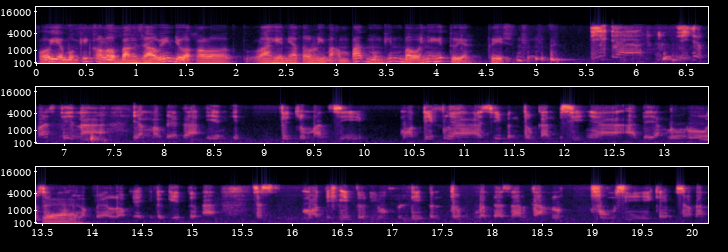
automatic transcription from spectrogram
Oh ya mungkin kalau Bang Zawin juga kalau lahirnya tahun 54 mungkin bawanya itu ya, Chris. iya iya pasti nah yang ngebedain itu cuman si motifnya si bentukan besinya ada yang lurus ada yang Yeah. belok-belok kayak gitu-gitu. Nah motif itu di- dibentuk berdasarkan fungsi. Kayak misalkan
